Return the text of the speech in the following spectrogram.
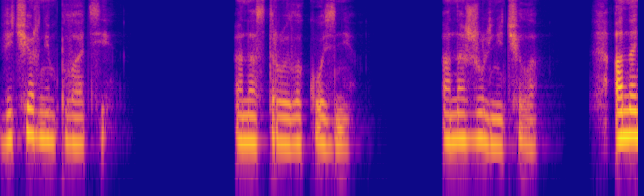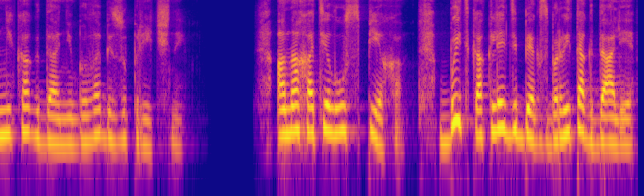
в вечернем платье. Она строила козни. Она жульничала. Она никогда не была безупречной. Она хотела успеха, быть как леди Бексбор и так далее.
